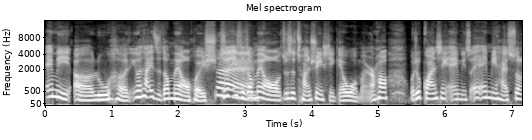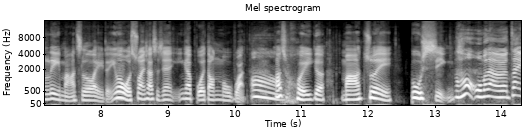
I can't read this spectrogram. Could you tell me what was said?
Amy，呃，如何？因为她一直都没有回讯，对就是一直都没有就是传讯息给我们。然后我就关心 Amy 说：“哎、欸，Amy 还顺利吗？”之类的。因为我算一下时间，应该不会到那么晚。嗯，他就回一个麻醉不行。然后我们两个在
